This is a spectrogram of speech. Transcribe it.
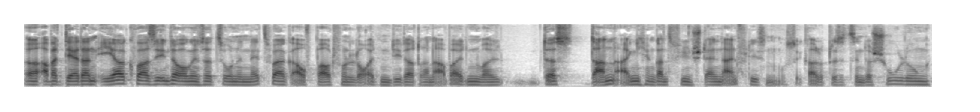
Äh, aber der dann eher quasi in der Organisation ein Netzwerk aufbaut von Leuten, die daran arbeiten, weil das dann eigentlich an ganz vielen Stellen einfließen muss, egal ob das jetzt in der Schulung,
